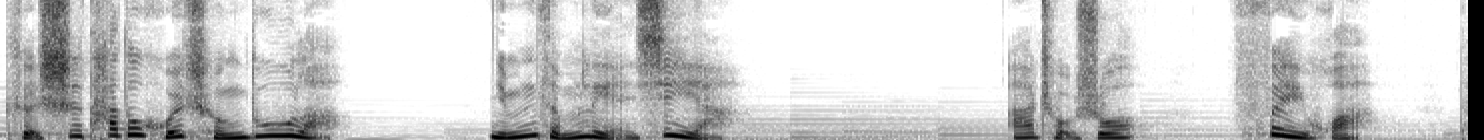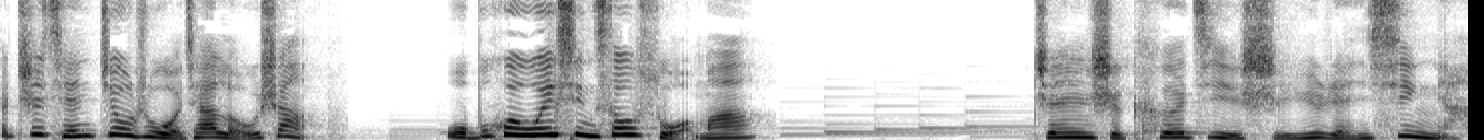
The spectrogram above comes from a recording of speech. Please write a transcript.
可是他都回成都了，你们怎么联系呀？”阿丑说。废话，他之前就住我家楼上，我不会微信搜索吗？真是科技始于人性啊！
